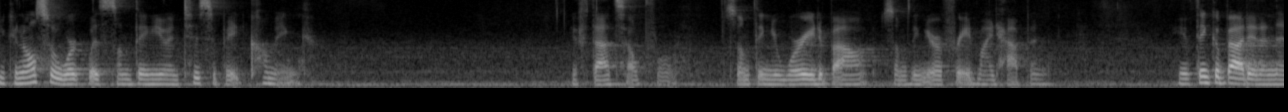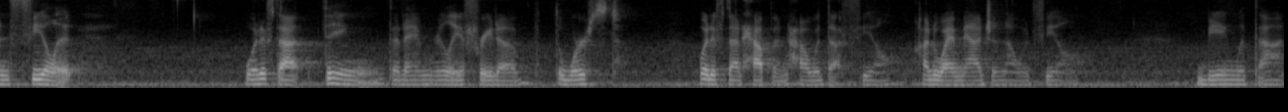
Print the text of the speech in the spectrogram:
You can also work with something you anticipate coming, if that's helpful. Something you're worried about, something you're afraid might happen. You think about it and then feel it. What if that thing that I'm really afraid of, the worst, what if that happened? How would that feel? How do I imagine that would feel? Being with that.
